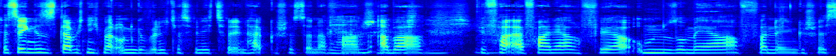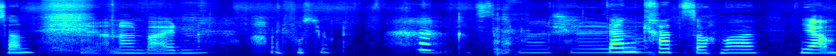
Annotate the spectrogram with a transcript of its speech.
Deswegen ist es, glaube ich, nicht mal ungewöhnlich, dass wir nichts von den Halbgeschwistern erfahren. Aber nicht, wir erfahren ja für umso mehr von den Geschwistern. Von den anderen beiden. Ach, mein Fuß juckt. Ja, kratz dich mal schnell. Dann kratz doch mal. Ja. ja.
